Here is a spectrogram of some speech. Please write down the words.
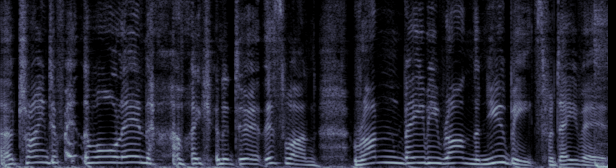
Uh, trying to fit them all in. How am I going to do it? This one, Run Baby Run, the Newbeats for David.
